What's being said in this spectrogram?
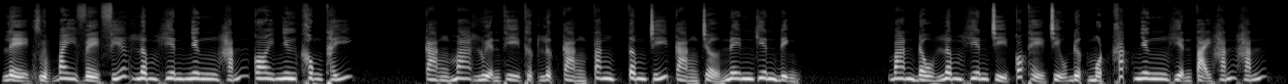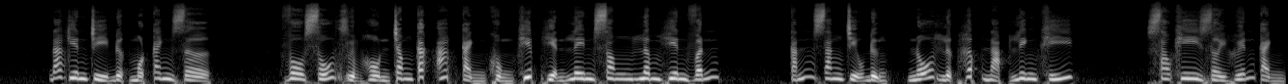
Lệ vượt bay về phía Lâm Hiên nhưng hắn coi như không thấy. Càng ma luyện thì thực lực càng tăng, tâm trí càng trở nên kiên định. Ban đầu Lâm Hiên chỉ có thể chịu được một khắc nhưng hiện tại hắn hắn đã kiên trì được một canh giờ. Vô số vượt hồn trong các áp cảnh khủng khiếp hiện lên song Lâm Hiên vẫn cắn răng chịu đựng, nỗ lực hấp nạp linh khí. Sau khi rời huyến cảnh,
